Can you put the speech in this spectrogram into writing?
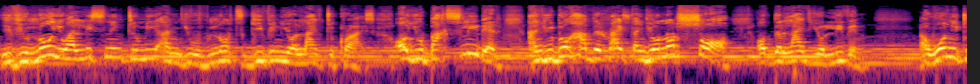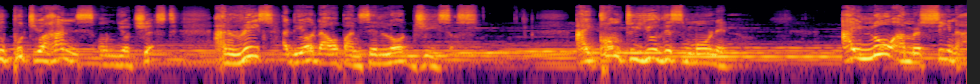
If you know you are listening to me and you've not given your life to Christ, or you backslided and you don't have the right and you're not sure of the life you're living, I want you to put your hands on your chest and raise the other up and say, Lord Jesus, I come to you this morning. I know I'm a sinner.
